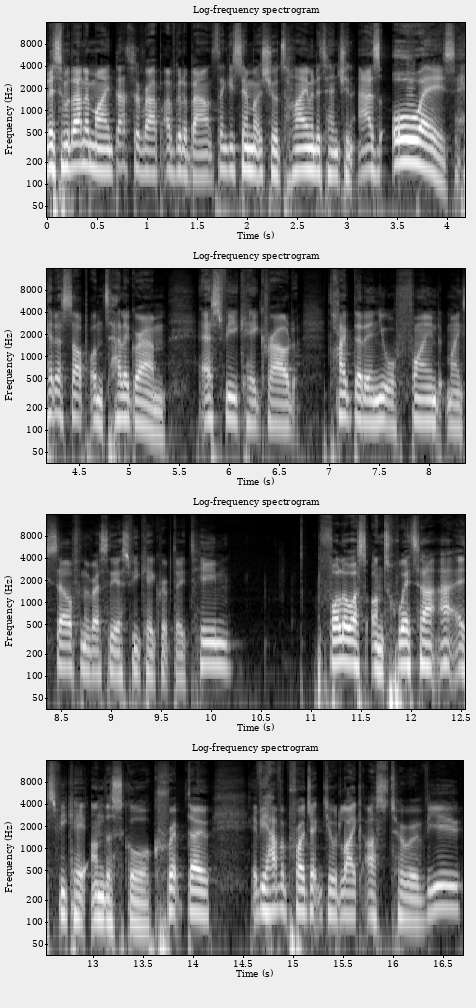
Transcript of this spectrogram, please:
Listen, with that in mind, that's a wrap. I've got to bounce. Thank you so much for your time and attention. As always, hit us up on Telegram, SVK Crowd. Type that in. You will find myself and the rest of the SVK Crypto team. Follow us on Twitter at SVK underscore crypto. If you have a project you would like us to review,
